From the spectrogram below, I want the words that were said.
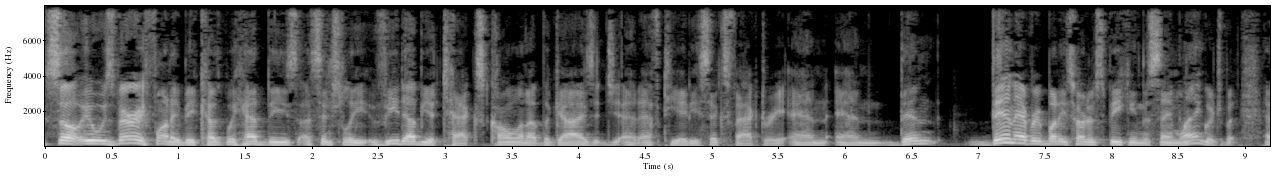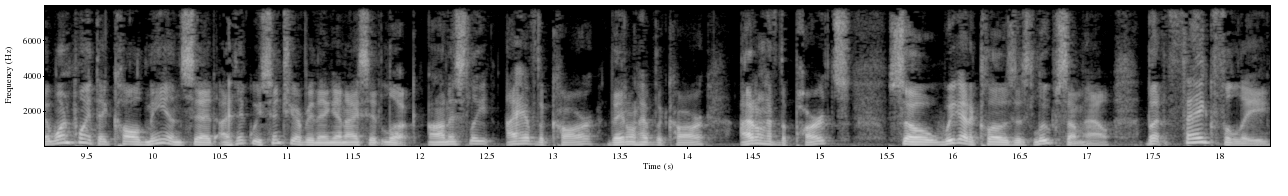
So it was very funny because we had these essentially VW techs calling up the guys at, at FT86 factory, and and then then everybody started speaking the same language. But at one point they called me and said, "I think we sent you everything," and I said, "Look, honestly, I have the car. They don't have the car. I don't have the parts. So we got to close this loop somehow." But thankfully,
